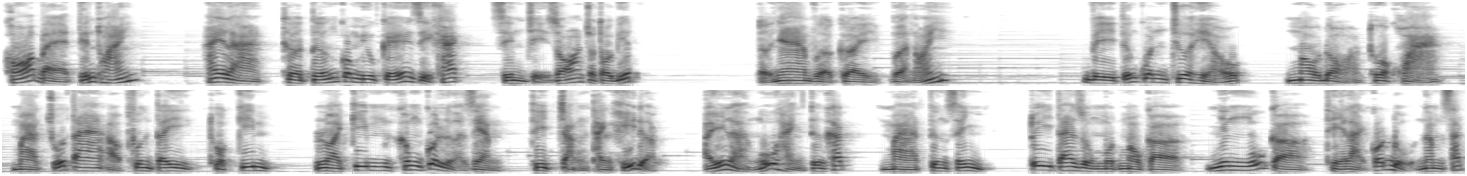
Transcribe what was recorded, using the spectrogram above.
khó bề tiến thoái. Hay là thừa tướng có mưu kế gì khác, xin chỉ rõ cho tôi biết. Tử nha vừa cười vừa nói, vì tướng quân chưa hiểu, màu đỏ thuộc hỏa mà chúa ta ở phương tây thuộc kim, loài kim không có lửa rèn thì chẳng thành khí được ấy là ngũ hành tương khắc mà tương sinh. Tuy ta dùng một màu cờ, nhưng ngũ cờ thì lại có đủ năm sắc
